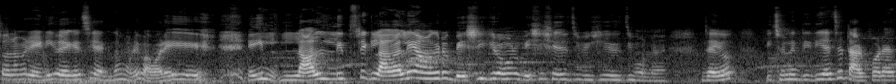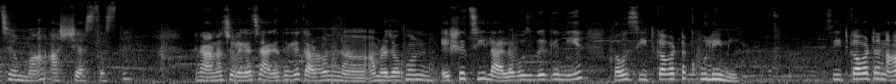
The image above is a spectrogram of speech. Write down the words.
চলো, আমি রেডি হয়ে গেছি একদম। ওরে বাবারে, এই লাল লিপস্টিক লাগালে আমাকে একটু বেশি কীরকম বেশি সেজেছি বেশি সেজেছি মনে হয়। যাই হোক, পিছনে দিদি আছে, তারপরে আছে মা। আসছে আস্তে আস্তে। রানা চলে গেছে আগে থেকে, কারণ আমরা যখন এসেছি লায়লা বসুদেরকে নিয়ে, তখন সিট কাভারটা খুলিনি। সিট কাভারটা না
